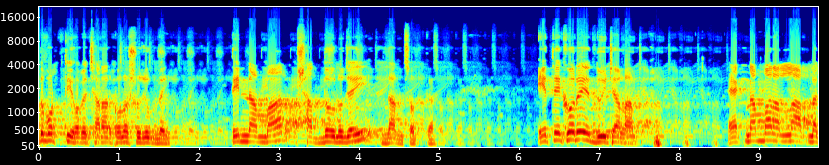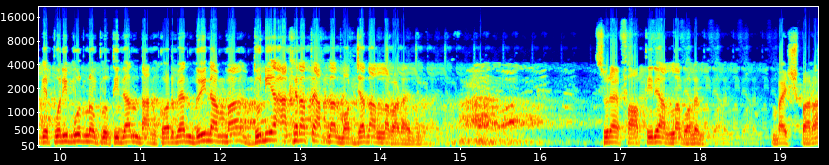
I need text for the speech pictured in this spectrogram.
তো পড়তেই হবে, ছাড়ার কোনো সুযোগ নেই। তিন নাম্বার, সাধ্য অনুযায়ী দান সৎকা এতে করে দুইটা লাভ। এক নাম্বার, আল্লাহ আপনাকে পরিপূর্ণ প্রতিদান দান করবেন। দুই নাম্বার, দুনিয়া আখেরাতে আপনার মর্যাদা আল্লাহ বাড়ায় দেবে। সুরায় ফাতিরে আল্লাহ বলেন, বাইশ পারা,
